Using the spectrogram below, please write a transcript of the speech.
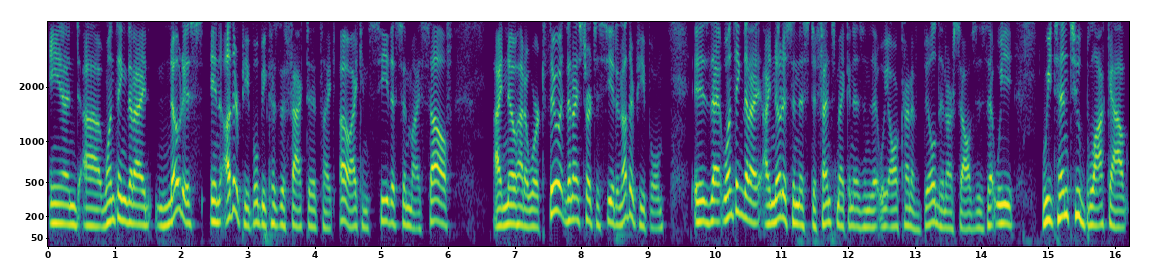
And uh, one thing that I notice in other people, because of the fact that it's like, oh, I can see this in myself, I know how to work through it, then I start to see it in other people. Is that one thing that I, I notice in this defense mechanism that we all kind of build in ourselves is that we we tend to block out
